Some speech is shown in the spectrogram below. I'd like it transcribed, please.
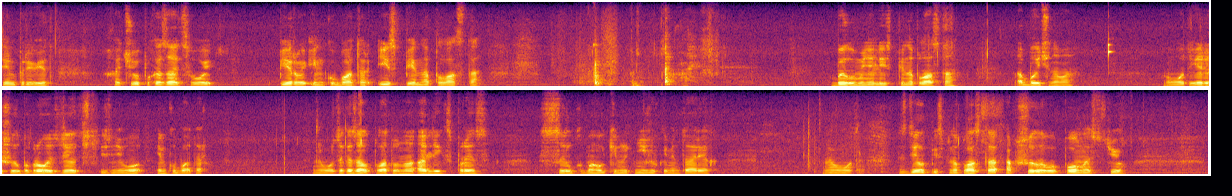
Всем привет! Хочу показать свой первый инкубатор из пенопласта. Был у меня лист пенопласта обычного. Вот, я решил попробовать сделать из него инкубатор. Вот, заказал плату на Алиэкспресс. Ссылку могу кинуть ниже в комментариях. Вот. Сделал из пенопласта, обшил его полностью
